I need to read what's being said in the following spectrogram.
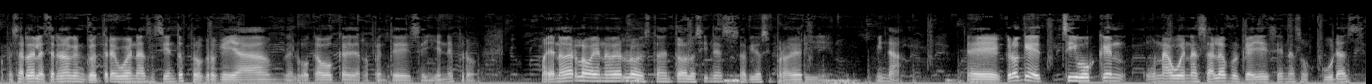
a pesar del estreno que encontré buenos asientos, pero creo que ya del boca a boca de repente se llene, pero vayan a verlo, vayan a verlo, está en todos los cines, habidos y por haber y, y nada. Eh, creo que sí busquen una buena sala porque hay escenas oscuras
